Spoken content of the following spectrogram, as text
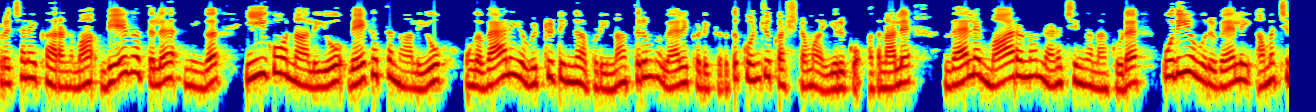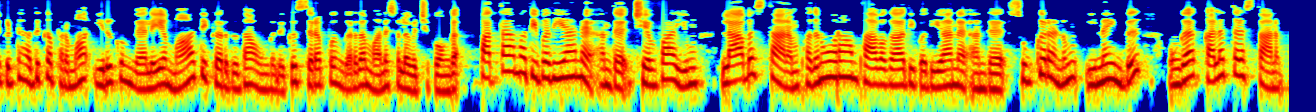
பிரச்சனை காரணமா வேகத்துல நீங்க ஈகோனாலேயோ வேகத்தினாலேயோ உங்கள் வேலையை விட்டுட்டீங்க அப்படின்னா திரும்ப வேலை கிடைக்கிறது கொஞ்சம் கஷ்டமாக இருக்கும். அதனால் வேலை மாறணும்னு நினச்சிங்கன்னா கூட புதிய ஒரு வேலை அமைச்சுக்கிட்டு அதுக்கப்புறமா இருக்கும் வேலையை மாற்றிக்கிறது தான் உங்களுக்கு சிறப்புங்கிறத மனசில் வச்சுக்கோங்க. பத்தாம் அதிபதியான அந்த செவ்வாயும் லாபஸ்தானம் பதினோராம் பாவகாதிபதியான அந்த சுக்கரனும் இணைந்து உங்கள் கலத்திரஸ்தானம்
